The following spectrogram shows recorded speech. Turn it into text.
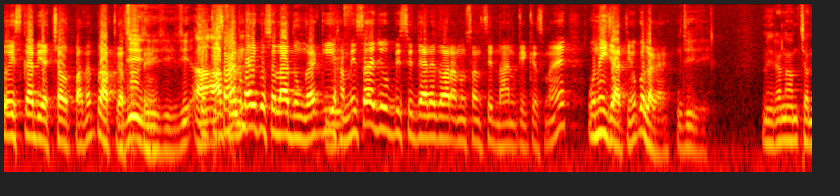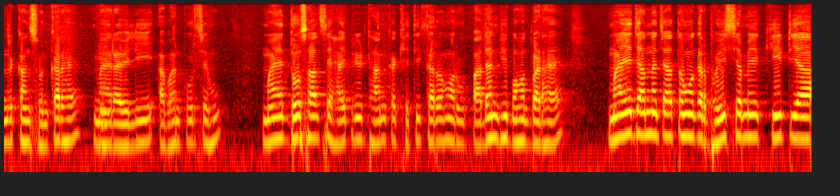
तो इसका भी अच्छा उत्पादन प्राप्त कर जी, सकते जी, हैं। जी, जी। तो किसान भाई को सलाह दूँगा कि हमेशा जो विश्वविद्यालय द्वारा अनुशंसित धान की किस्म है उन्हीं जातियों को लगाएँ। जी जी। मेरा नाम चंद्रकांत सोनकर है। मैं रवेली अभनपुर से हूँ। मैं दो साल से हाइब्रिड धान का खेती कर रहा हूँ और उत्पादन भी बहुत बढ़ा है। मैं ये जानना चाहता हूँ अगर भविष्य में कीट या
